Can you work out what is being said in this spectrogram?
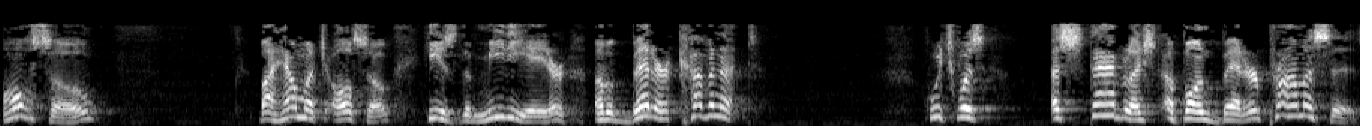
Also, by how much also he is the mediator of a better covenant, which was established upon better promises.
